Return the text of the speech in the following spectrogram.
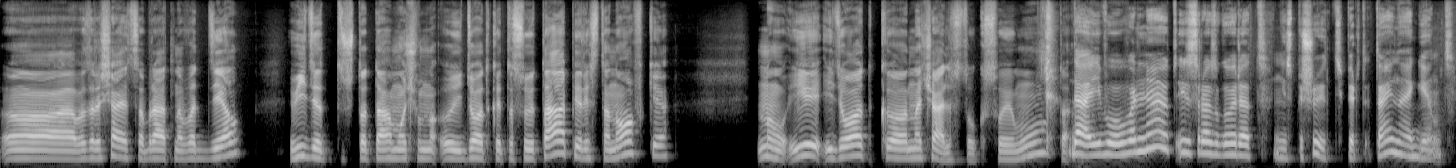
э, возвращается обратно в отдел, видит, что там очень идет какая-то суета, перестановки, ну, и идет к начальству, к своему. Да, его увольняют и сразу говорят, не спеши, теперь ты тайный агент.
